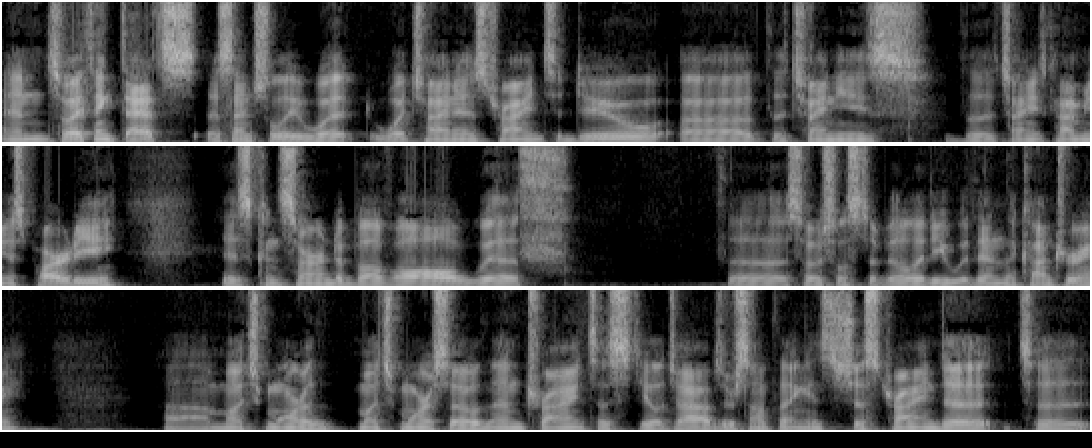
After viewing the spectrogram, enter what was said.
And so I think that's essentially what, what China is trying to do. Uh, the Chinese the Chinese Communist Party is concerned above all with the social stability within the country uh, much more much more so than trying to steal jobs or something. It's just trying to to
